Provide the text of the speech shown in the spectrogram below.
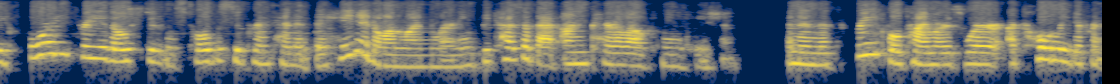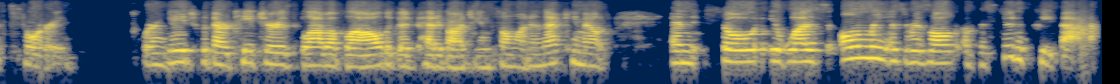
the 43 of those students told the superintendent they hated online learning because of that unparalleled communication. And then the three full-timers were a totally different story. We're engaged with our teachers, blah, blah, blah, all the good pedagogy and so on. And that came out. And so it was only as a result of the student feedback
